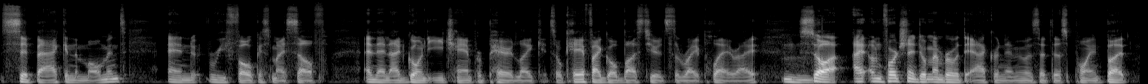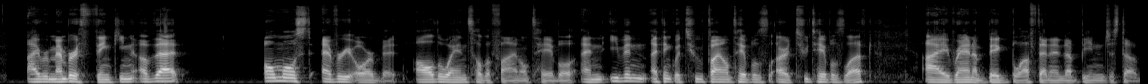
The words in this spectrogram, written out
sit back in the moment and refocus myself. And then I'd go into each hand prepared, like it's okay if I go bust here, it's the right play, right? So I I unfortunately don't remember what the acronym was at this point, but I remember thinking of that almost every orbit all the way until the final table. And even I think with two final tables or two tables left, I ran a big bluff that ended up being just a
